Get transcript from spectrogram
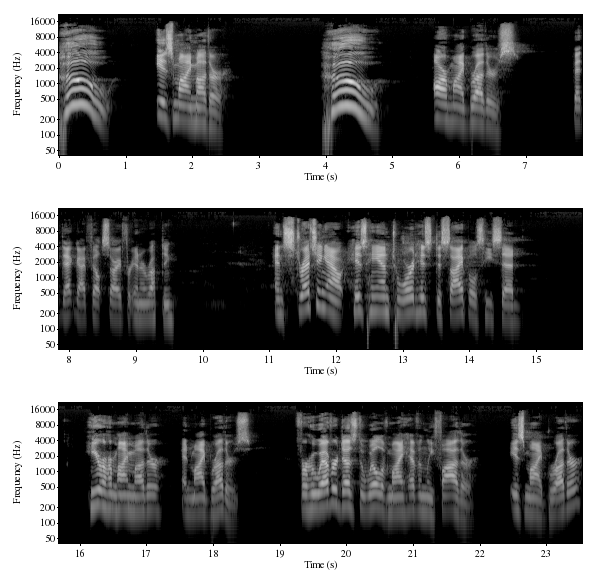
Who is my mother? Who are my brothers? Bet that guy felt sorry for interrupting. And stretching out his hand toward his disciples, he said, Here are my mother and my brothers. For whoever does the will of my heavenly Father is my brother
